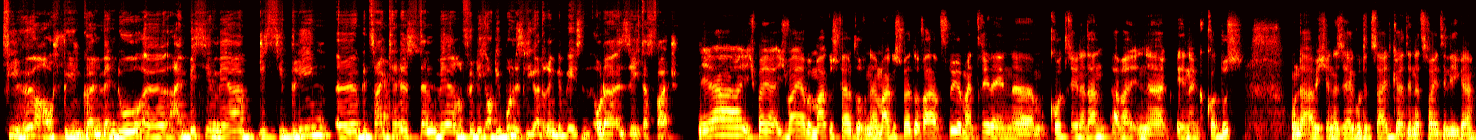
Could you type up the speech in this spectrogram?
viel höher auch spielen können. Wenn du äh, ein bisschen mehr Disziplin äh, gezeigt hättest, dann wäre für dich auch die Bundesliga drin gewesen. Oder sehe ich das falsch? Ja, ich war ja, ich war ja bei Markus Feldhoff. Ne? Markus Feldhoff war früher mein Trainer, in, äh, Co-Trainer dann, aber in, äh, in Cottbus. Und da habe ich eine sehr gute Zeit gehabt in der zweiten Liga.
